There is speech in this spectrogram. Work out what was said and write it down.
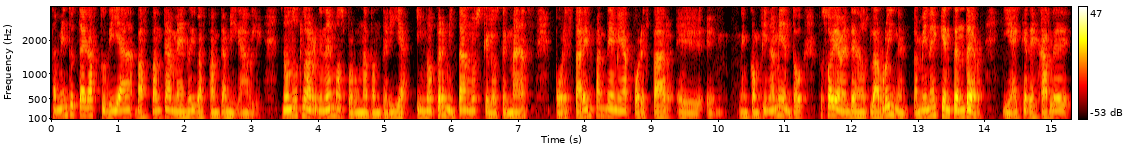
también tú te hagas tu día bastante ameno y bastante amigable. No nos lo arruinemos por una tontería y no permitamos que los demás, por estar en pandemia, por estar... Eh, en confinamiento, pues obviamente nos lo arruinen. También hay que entender y hay que dejarle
